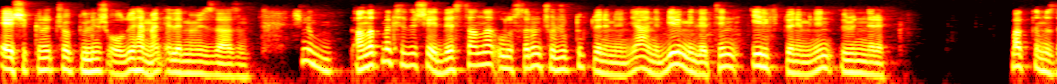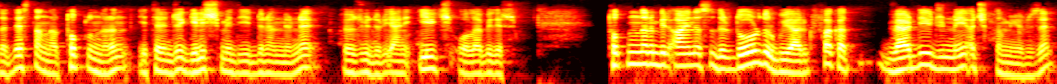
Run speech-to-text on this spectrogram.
E şıkkını çok gülünç olduğu hemen elememiz lazım. Şimdi anlatmak istediği şey destanlar ulusların çocukluk döneminin yani bir milletin ilk döneminin ürünleri. Baktığımızda destanlar toplumların yeterince gelişmediği dönemlerine özgüdür. Yani ilk olabilir. Toplumların bir aynasıdır. Doğrudur bu yargı fakat verdiği cümleyi açıklamıyor bize.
